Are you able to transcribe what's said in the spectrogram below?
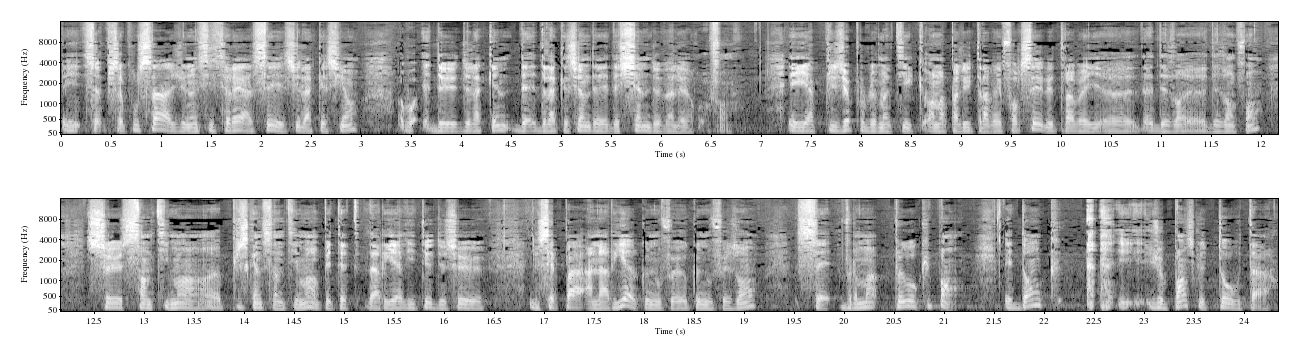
Et c'est pour ça que je n'insisterai assez sur la question de, la, question des chaînes de valeur, au fond. Et il y a plusieurs problématiques. On a parlé du travail forcé, le travail euh, euh, des, enfants. Ce sentiment, euh, plus qu'un sentiment, peut-être la réalité de ce, de ces pas en arrière que nous, faisons, c'est vraiment préoccupant. Et donc, je pense que tôt ou tard,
